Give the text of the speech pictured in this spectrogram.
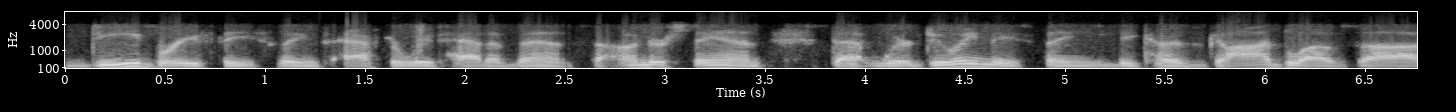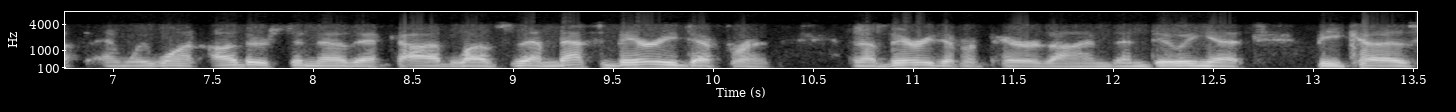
debrief these things after we've had events, to understand that we're doing these things because God loves us and we want others to know that God loves them. That's very different and a very different paradigm than doing it because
